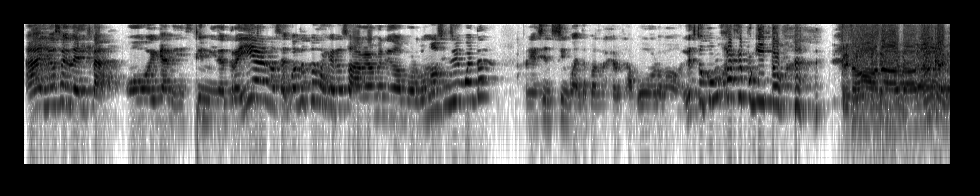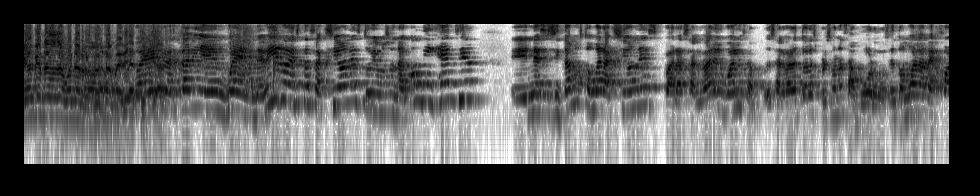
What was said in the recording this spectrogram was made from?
Ah, yo soy Delta. Oigan, es que mira, traía, no sé, ¿cuántos pasajeros habrán venido a bordo? ¿Unos 150? Traía 150 pasajeros a bordo. Les tocó mojarse poquito. No, no, no, creo que, creo que no es una buena respuesta no. mediática. Bueno, está bien. Bueno, debido a estas acciones tuvimos una contingencia. eh, necesitamos tomar acciones para salvar el vuelo y sa- salvar a todas las personas a bordo. Se tomó la mejor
